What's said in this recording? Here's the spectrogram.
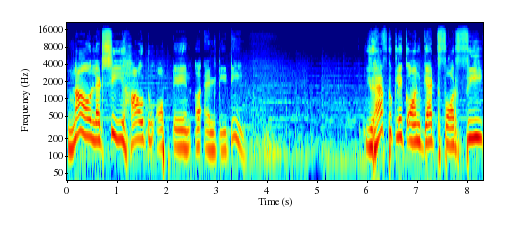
Now let's see how to obtain a LTT. You have to click on get for free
